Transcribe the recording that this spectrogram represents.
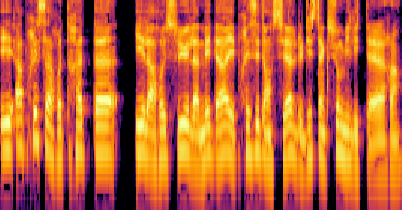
et après sa retraite, il a reçu la médaille présidentielle de distinction militaire.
